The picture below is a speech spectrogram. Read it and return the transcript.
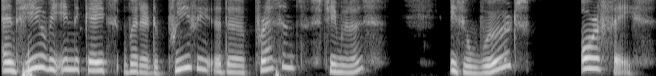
And here we indicate whether the, previ- uh, the present stimulus is a word or a face.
